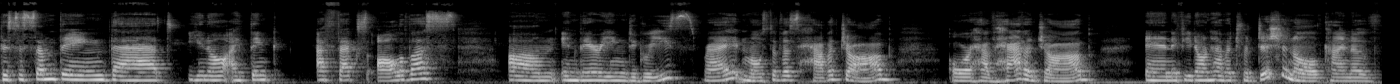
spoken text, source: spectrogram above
this is something that, you know, I think affects all of us um, in varying degrees, right? Most of us have a job or have had a job. And if you don't have a traditional kind of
